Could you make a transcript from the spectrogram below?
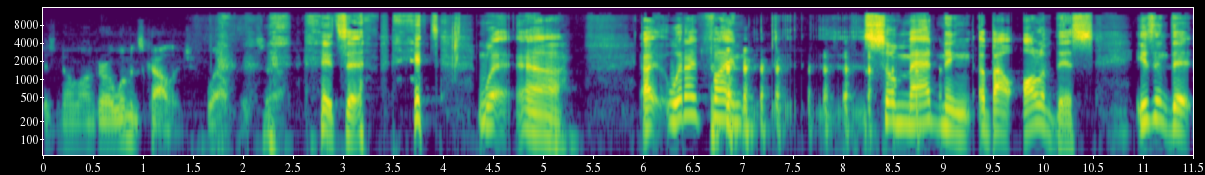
is no longer a women's college. Well, it's uh, it's a it's what uh, I, what I find so maddening about all of this isn't that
